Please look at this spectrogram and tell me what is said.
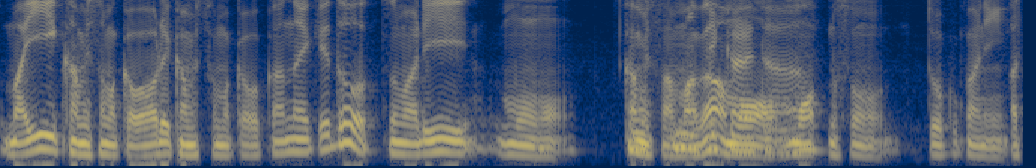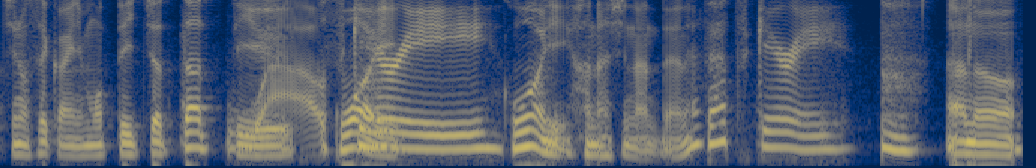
まあいい神様か悪い神様かわかんないけど、つまりもう神様がもう、もうそう、どこかにあっちの世界に持って行っちゃったっていう怖い.怖い話なんだよね。That's scary. あの、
